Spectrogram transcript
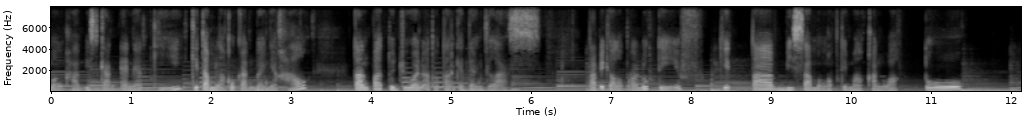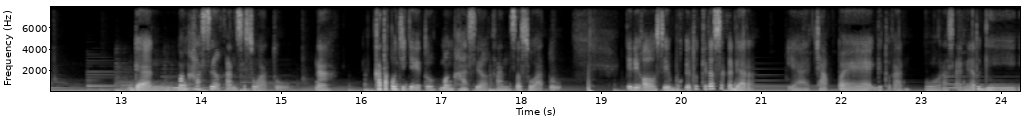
menghabiskan energi kita melakukan banyak hal tanpa tujuan atau target yang jelas tapi kalau produktif, kita bisa mengoptimalkan waktu dan menghasilkan sesuatu. Nah, kata kuncinya itu menghasilkan sesuatu. Jadi kalau sibuk itu kita sekedar ya capek gitu kan, menguras energi,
